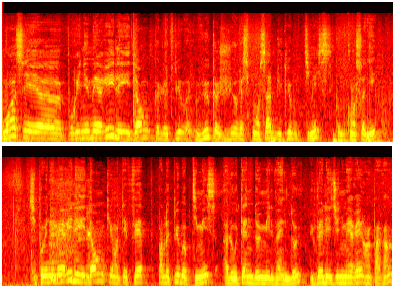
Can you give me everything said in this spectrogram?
Moi, c'est euh, pour énumérer les dons que le club, vu que je suis responsable du club Optimiste comme conseiller, c'est pour énumérer les dons qui ont été faits par le club Optimiste à l'automne 2022. Je vais les énumérer un par un.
